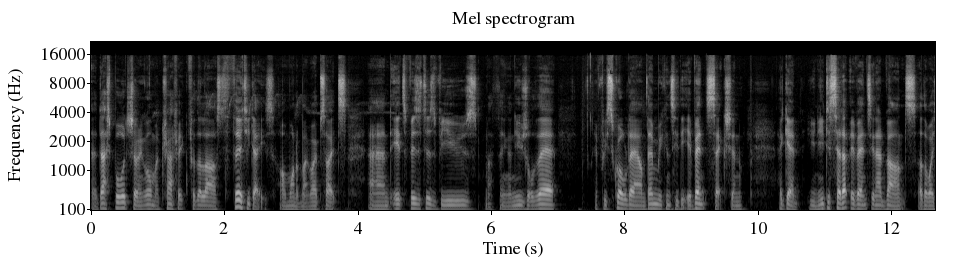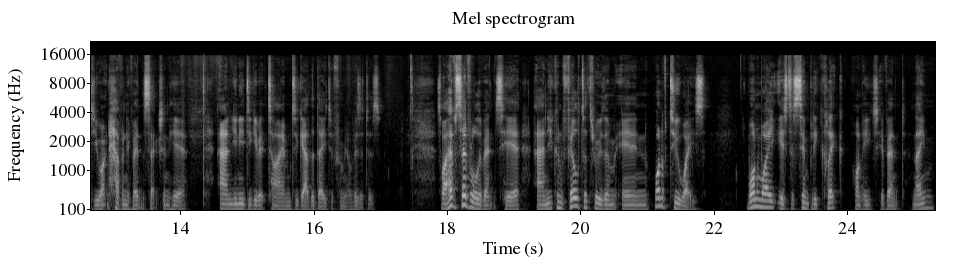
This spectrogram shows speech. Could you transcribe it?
uh, dashboard showing all my traffic for the last 30 days on one of my websites and its visitors, views, nothing unusual there. If we scroll down, then we can see the events section. Again, you need to set up events in advance, otherwise you won't have an events section here, and you need to give it time to gather data from your visitors. So I have several events here, and you can filter through them in one of two ways. One way is to simply click on each event name,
